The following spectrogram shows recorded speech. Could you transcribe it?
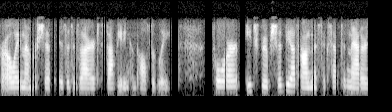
for OA membership is a desire to stop eating compulsively. Four, each group should be autonomous except in matters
